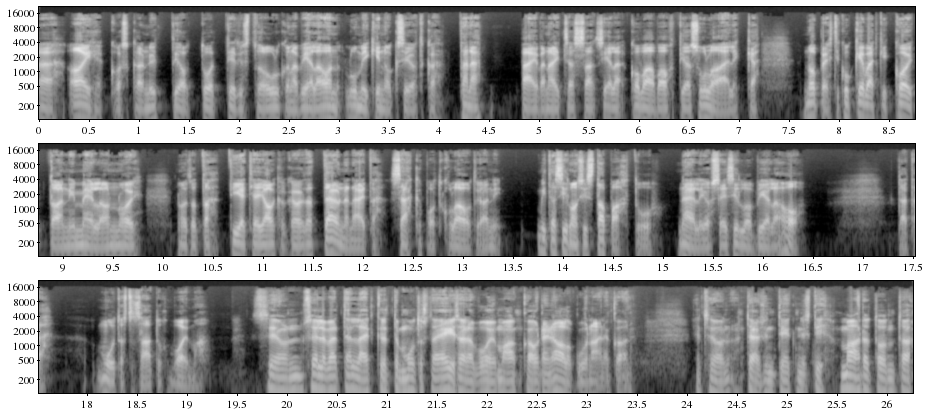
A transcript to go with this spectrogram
äh, aihe, koska nyt jo tuo, tietysti tuolla ulkona vielä on lumikinoksia, jotka tänä päivänä itse asiassa siellä kovaa vauhtia sulaa, eli nopeasti kun kevätkin koittaa, niin meillä on noin noi tota, tiet ja jalkakäytät täynnä näitä sähköpotkulautoja, niin mitä silloin siis tapahtuu näille, jos ei silloin vielä ole tätä muutosta saatu voimaan? Se on selvää tällä hetkellä, että muutosta ei saada voimaan kauden alkuun ainakaan. Että se on täysin teknisesti mahdotonta.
